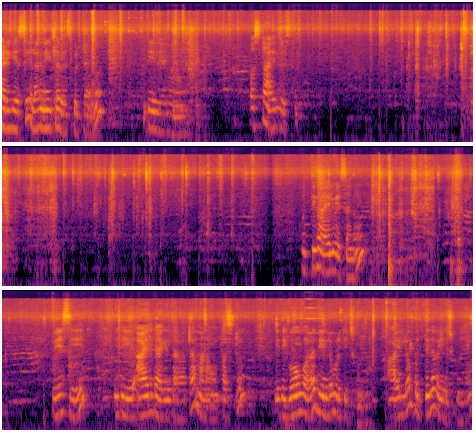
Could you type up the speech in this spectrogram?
కడిగేసి ఇలాగ నీటిలో వేసి పెట్టాను. దీన్ని మనం ఫస్ట్ ఆయిల్ వేస్తాం కొద్దిగా ఆయిల్ వేసాను. వేసి ఇది ఆయిల్ కాగిన తర్వాత మనం ఫస్ట్ ఇది గోంగూర దీనిలో ఉడికించుకుందాం. ఆయిల్లో కొద్దిగా వేయించుకుందాం.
